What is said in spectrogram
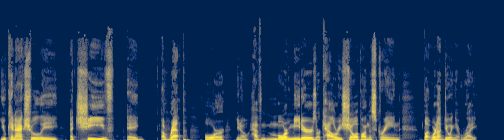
you can actually achieve a, a rep or you know have more meters or calories show up on the screen but we're not doing it right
